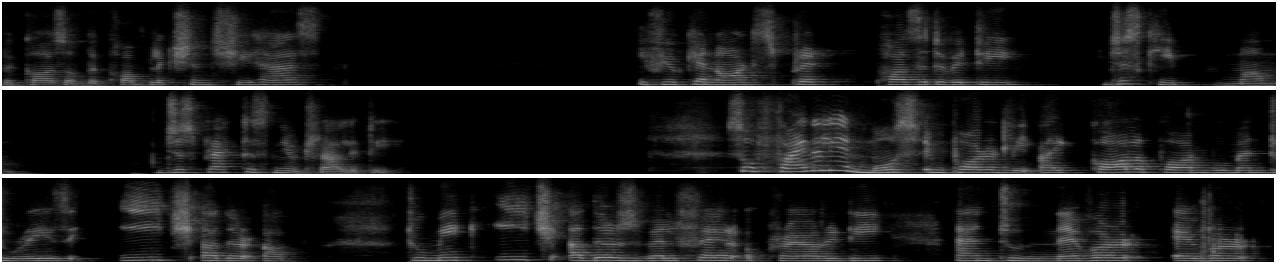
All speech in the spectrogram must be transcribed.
because of the complexion she has. If you cannot spread positivity, just keep mum. Just practice neutrality. So, finally, and most importantly, I call upon women to raise each other up, to make each other's welfare a priority, and to never ever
